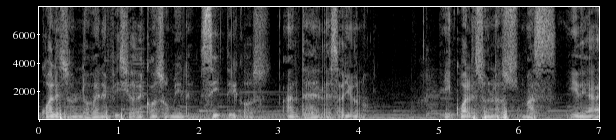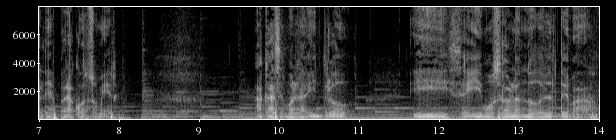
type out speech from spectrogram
cuáles son los beneficios de consumir cítricos antes del desayuno y cuáles son los más ideales para consumir. Acá hacemos la intro y seguimos hablando del tema.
